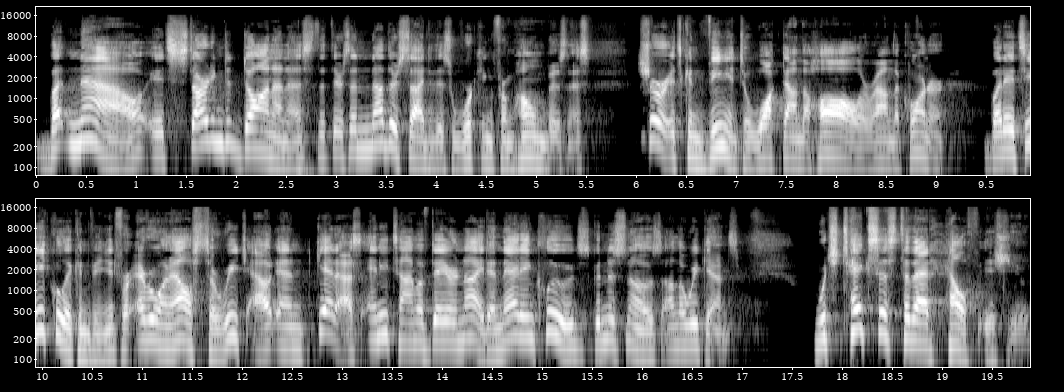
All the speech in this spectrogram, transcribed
But now it's starting to dawn on us that there's another side to this working from home business. Sure, it's convenient to walk down the hall or around the corner, but it's equally convenient for everyone else to reach out and get us any time of day or night, and that includes, goodness knows, on the weekends. Which takes us to that health issue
